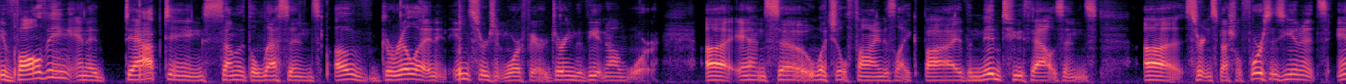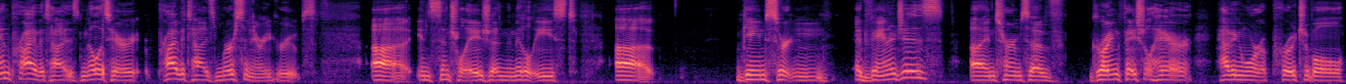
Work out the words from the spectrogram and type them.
evolving and adapting some of the lessons of guerrilla and insurgent warfare during the Vietnam War. Uh, and so what you'll find is like by the mid 2000s, uh, certain special forces units and privatized military, privatized mercenary groups uh, in Central Asia and the Middle East uh, gained certain advantages uh, in terms of growing facial hair, having a more approachable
